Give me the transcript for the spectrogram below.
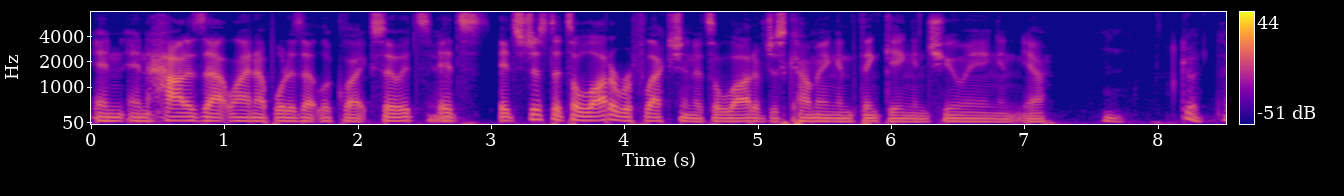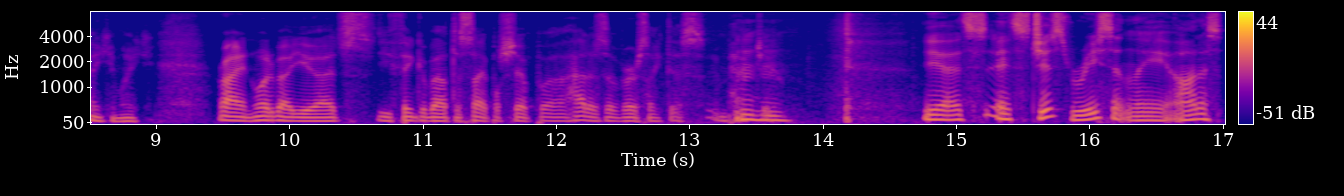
and and how does that line up? What does that look like? So it's yeah. it's it's just it's a lot of reflection. It's a lot of just coming and thinking and chewing and yeah. Hmm. Good, thank you, Mike. Ryan, what about you? As you think about discipleship, uh, how does a verse like this impact mm-hmm. you? Yeah, it's it's just recently. Honest,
